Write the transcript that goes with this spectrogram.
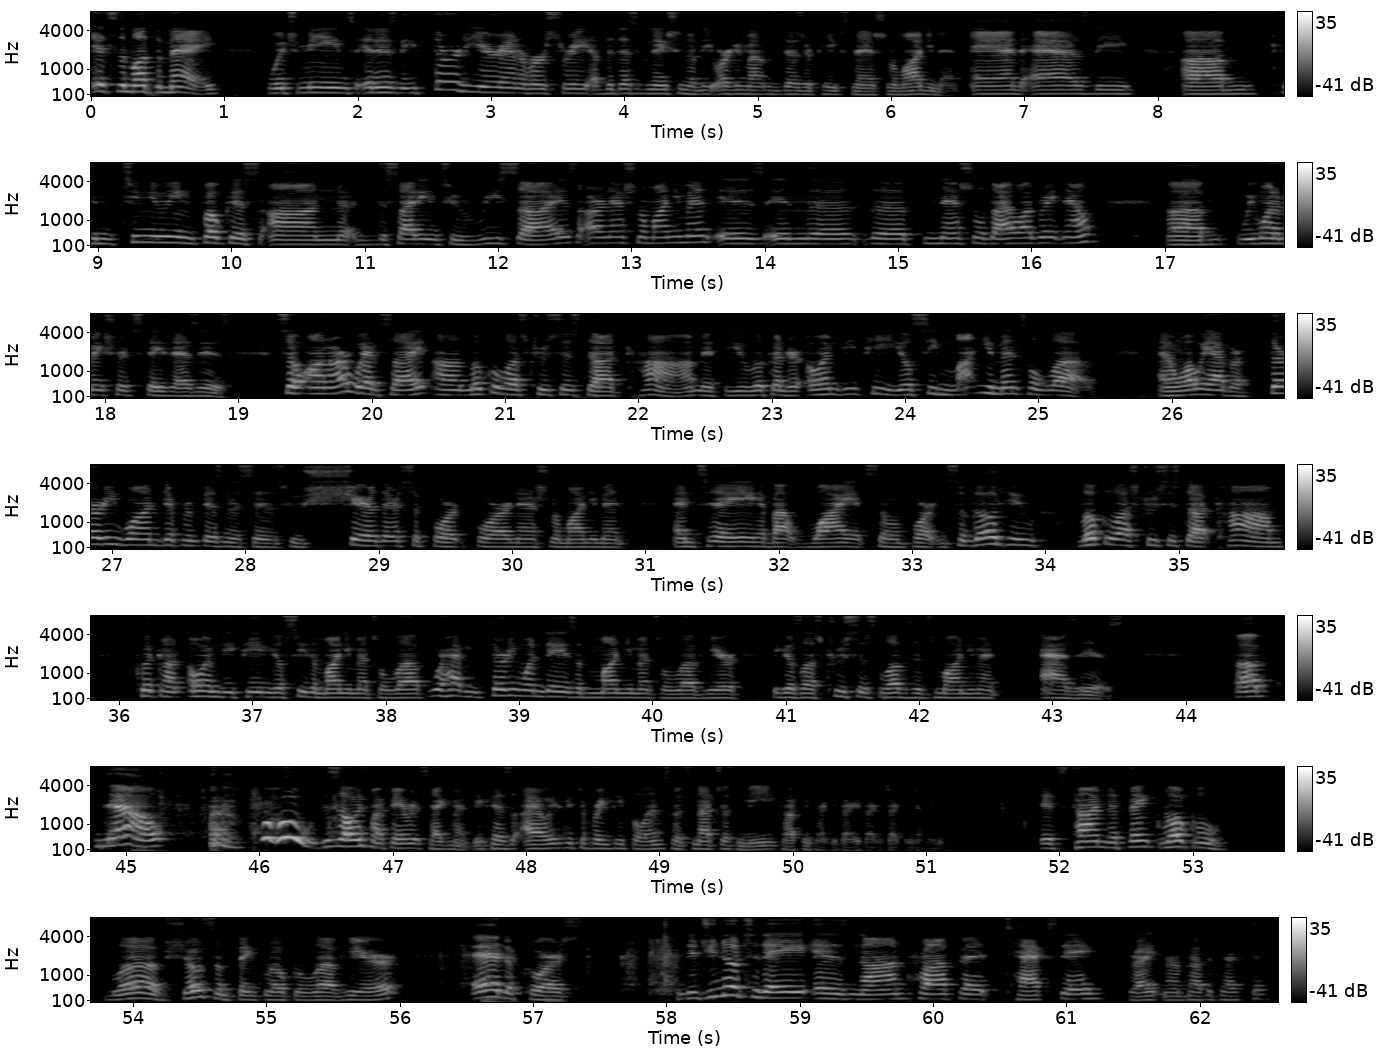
it's the month of May, which means it is the third year anniversary of the designation of the Organ Mountains Desert Peaks National Monument. And as the um, continuing focus on deciding to resize our national monument is in the, the national dialogue right now. Um, we want to make sure it stays as is. So on our website, on locallascruces.com, if you look under OMDP, you'll see Monumental Love. And what we have are 31 different businesses who share their support for our national monument and say about why it's so important. So go to locallascruces.com Click on OMDP and you'll see the monumental love. We're having 31 days of monumental love here because Las Cruces loves its monument as is. Um, now, this is always my favorite segment because I always get to bring people in, so it's not just me talking, talking, talking, talking, talking, talking. It's time to think local love, show some think local love here. And of course, did you know today is nonprofit tax day, right? Nonprofit tax day?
